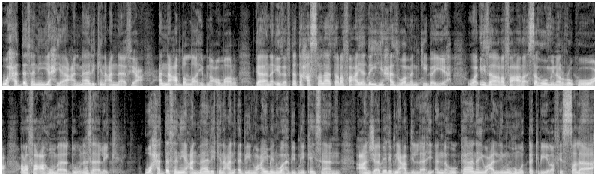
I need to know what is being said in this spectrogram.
وحدثني يحيى عن مالك عن نافع أن عبد الله بن عمر كان إذا افتتح الصلاة رفع يديه حذو منكبيه وإذا رفع رأسه من الركوع رفعهما دون ذلك. وحدثني عن مالك عن أبي نعيم وهب بن كيسان عن جابر بن عبد الله أنه كان يعلمهم التكبير في الصلاة.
